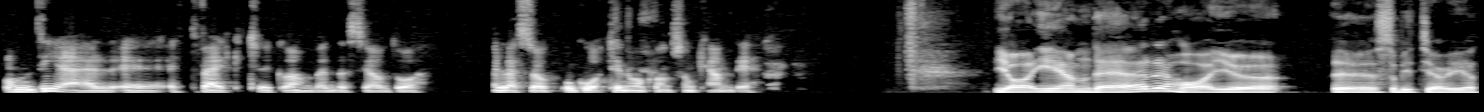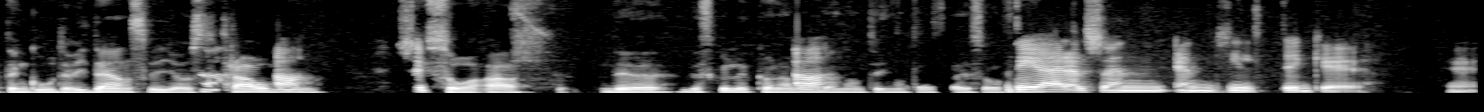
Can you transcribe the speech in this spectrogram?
om det är eh, ett verktyg att använda sig av då, eller alltså att gå till någon som kan det? Ja, EMDR har ju eh, så vitt jag vet, en god evidens vid just Ja. trauman. Så Så att det, det skulle kunna Ja. vara någonting att testa i så fall. det är alltså en, en giltig eh, eh,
